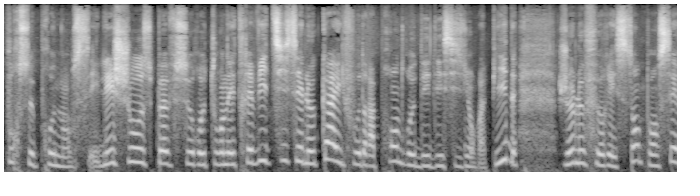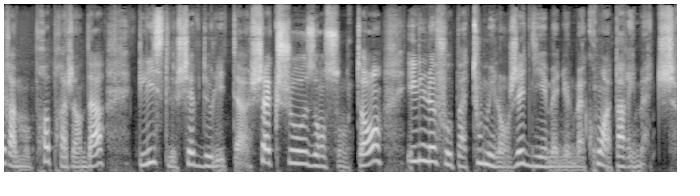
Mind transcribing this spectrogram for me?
pour se prononcer. Les choses peuvent se retourner très vite. Si c'est le cas, il faudra prendre des décisions rapides. Je le ferai sans penser à mon propre agenda, glisse le chef de l'État. Chaque chose en son temps. Il ne faut pas tout mélanger, dit Emmanuel Macron à Paris Match.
